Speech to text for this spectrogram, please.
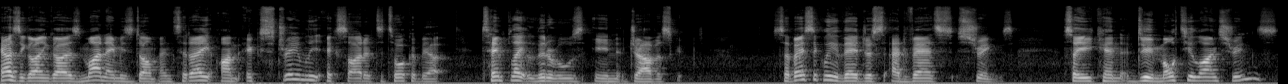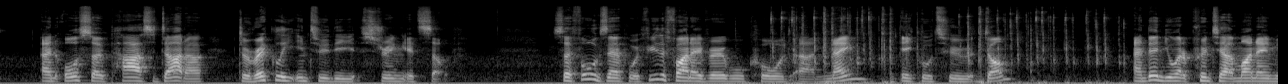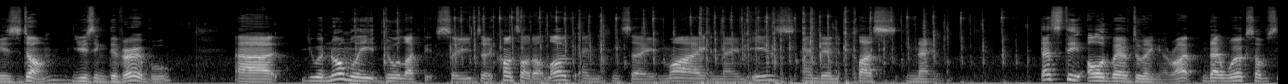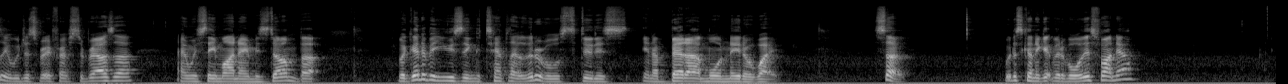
How's it going guys? My name is Dom and today I'm extremely excited to talk about template literals in JavaScript. So basically they're just advanced strings. So you can do multi-line strings and also pass data directly into the string itself. So for example, if you define a variable called uh, name equal to Dom and then you want to print out my name is Dom using the variable uh, you would normally do it like this. So you do console.log and you can say my name is and then plus name. That's the old way of doing it, right? That works obviously. We just refresh the browser and we see my name is Dom, but we're going to be using template literals to do this in a better, more neater way. So we're just going to get rid of all this right now.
